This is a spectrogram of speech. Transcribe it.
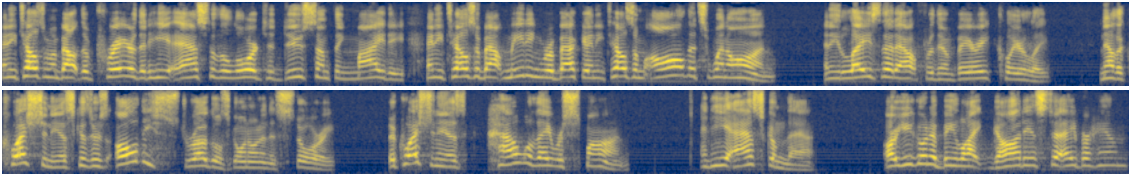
And he tells him about the prayer that he asked of the Lord to do something mighty. And he tells about meeting Rebekah. And he tells them all that's went on. And he lays that out for them very clearly. Now, the question is because there's all these struggles going on in this story, the question is, how will they respond? And he asked them that. Are you going to be like God is to Abraham?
